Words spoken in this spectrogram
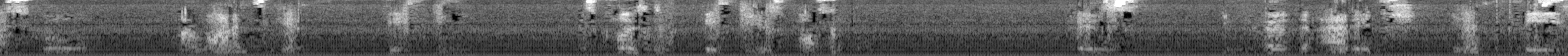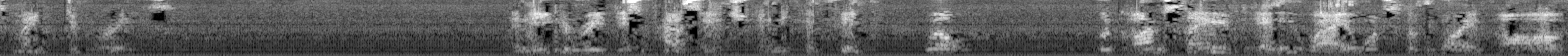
high school, I wanted to get 50, as close to 50 as possible. Because you've heard the adage, you know, P's make degrees. And you can read this passage and you can think, well, look, I'm saved anyway. What's the point of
